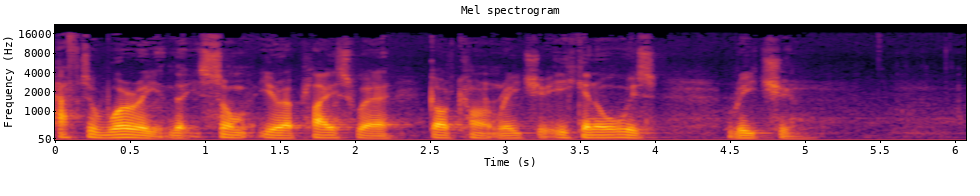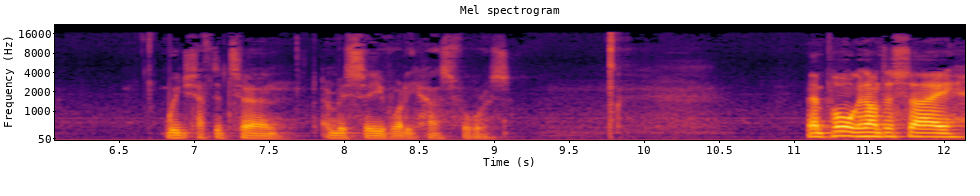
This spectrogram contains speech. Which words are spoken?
have to worry that some, you're a place where God can't reach you. He can always reach you. We just have to turn and receive what He has for us. Then Paul goes on to say,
